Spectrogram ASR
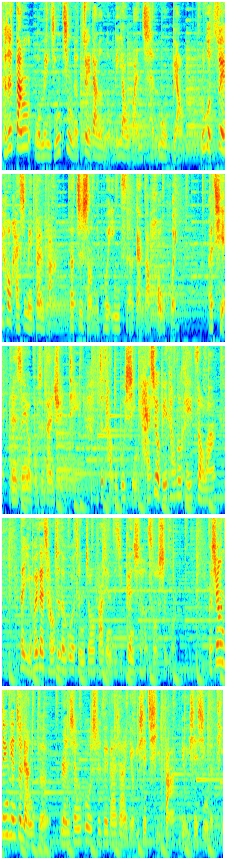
可是，当我们已经尽了最大的努力要完成目标，如果最后还是没办法，那至少你不会因此而感到后悔。而且，人生又不是单选题，这条路不行，还是有别条路可以走啊。那也会在尝试的过程中发现自己更适合做什么。我希望今天这两个人生故事对大家有一些启发，有一些新的体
